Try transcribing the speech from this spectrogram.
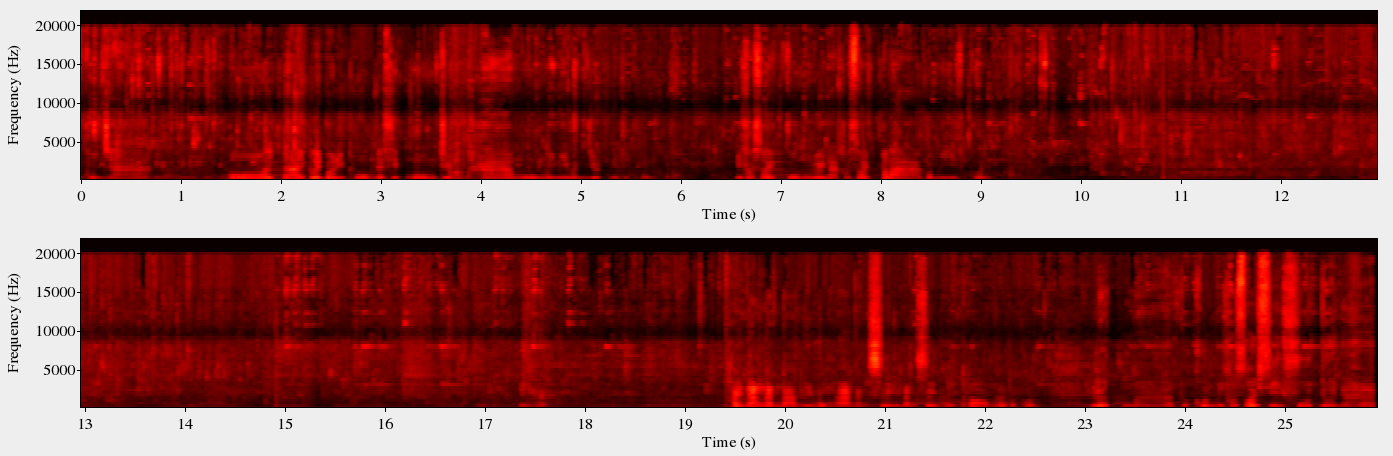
ทุกคนจ๋า โอ้ยนายเปิดบริโภคแต่ 10 โมงถึง 5 โมงไม่มีวันหยุดเนี่ยทุกคน มีข้าวซอยกุ้งด้วยนะข้าวซอยปลาก็มีทุกคนนี่ฮะใครนั่งนานๆ มีมุมอ่านหนังสือหนังสือให้พร้อมเลยทุกคน เลิศมากทุกคนมีข้าวซอยซีฟู้ดด้วยนะฮะ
